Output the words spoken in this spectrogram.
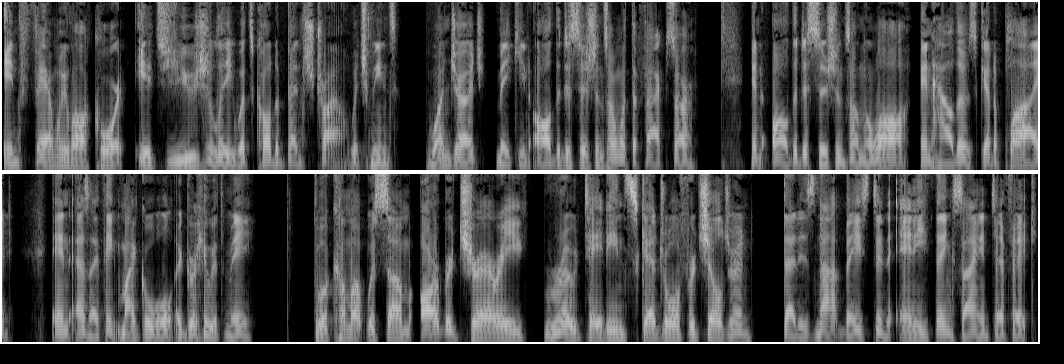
in family law court, it's usually what's called a bench trial, which means one judge making all the decisions on what the facts are and all the decisions on the law and how those get applied. And as I think Michael will agree with me, we'll come up with some arbitrary rotating schedule for children that is not based in anything scientific,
